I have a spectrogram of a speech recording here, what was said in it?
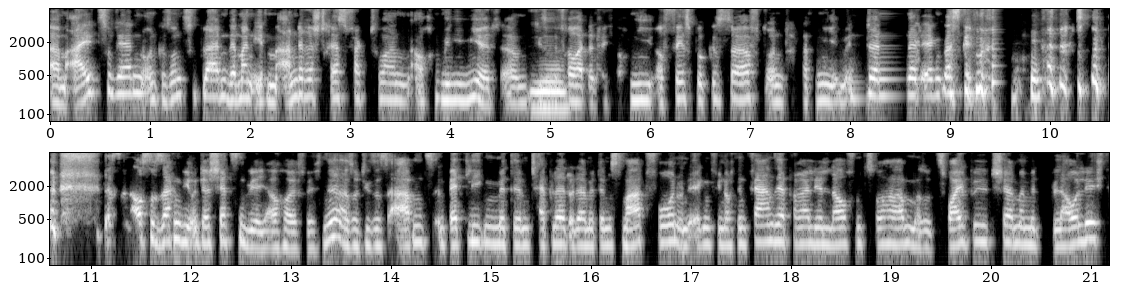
ähm, alt zu werden und gesund zu bleiben, wenn man eben andere Stressfaktoren auch minimiert. Ähm, ja. Diese Frau hat natürlich auch nie auf Facebook gesurft und hat nie im Internet irgendwas gemacht. das sind auch so Sachen, die unterschätzen wir ja häufig. Ne? Also dieses abends im Bett liegen mit dem Tablet oder mit dem Smartphone und irgendwie noch den Fernseher parallel laufen zu haben, also zwei Bildschirme mit Blaulicht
